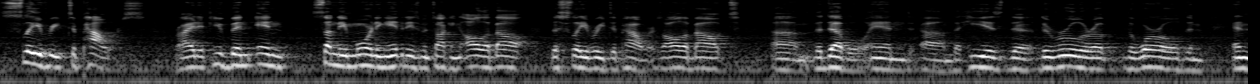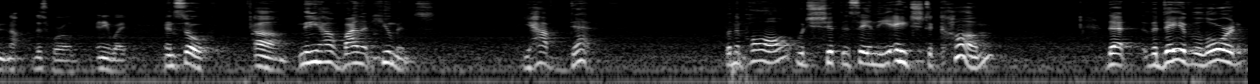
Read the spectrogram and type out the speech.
slavery to powers, right? If you've been in Sunday morning, Anthony's been talking all about the slavery to powers, all about um, the devil and um, that he is the, the ruler of the world and, and not this world anyway. And so um, and then you have violent humans, you have death. But then Paul would shift and say, in the age to come, that the day of the Lord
